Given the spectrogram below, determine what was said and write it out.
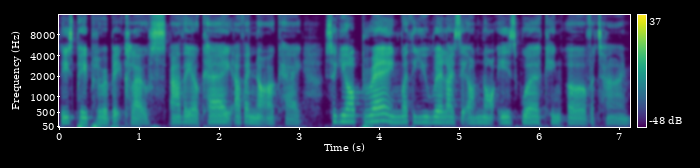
these people are a bit close. Are they okay? Are they not okay? So your brain, whether you realize it or not, is working overtime.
